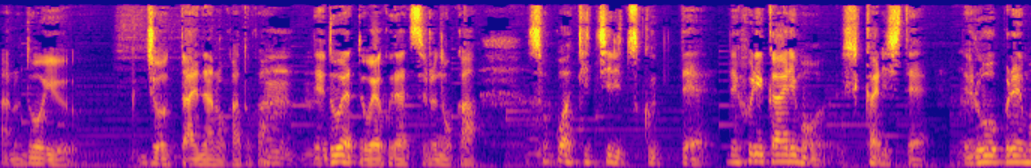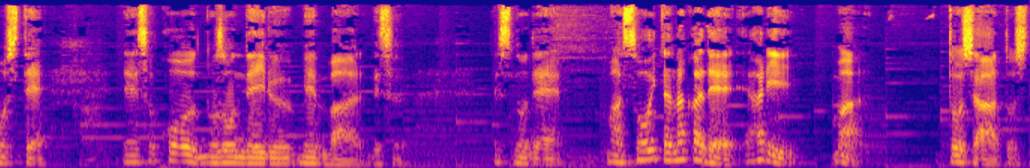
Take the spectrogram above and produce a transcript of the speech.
あの、どういう状態なのかとか、うんうんで、どうやってお役立ちするのか、そこはきっちり作って、で、振り返りもしっかりして、で、ロープレイもして、で、そこを望んでいるメンバーです。ですので、まあそういった中で、やはり、まあ、当社とし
